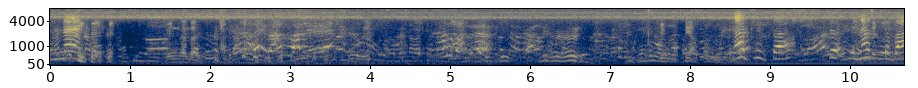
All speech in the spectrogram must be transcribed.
என்ன? சித்தா? என்ன சித்தப்பா?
